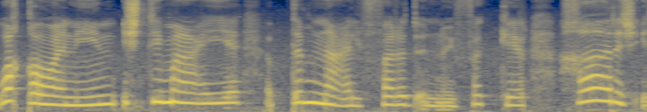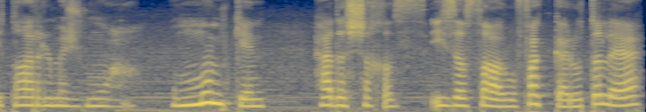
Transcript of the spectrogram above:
وقوانين اجتماعية بتمنع الفرد إنه يفكر خارج إطار المجموعة. وممكن هذا الشخص إذا صار وفكر وطلع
